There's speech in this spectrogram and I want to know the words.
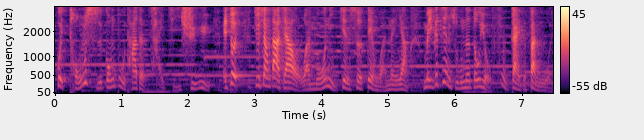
会同时公布它的采集区域。哎，对，就像大家哦玩模拟建设电玩那样，每个建筑呢都有覆盖的范围。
